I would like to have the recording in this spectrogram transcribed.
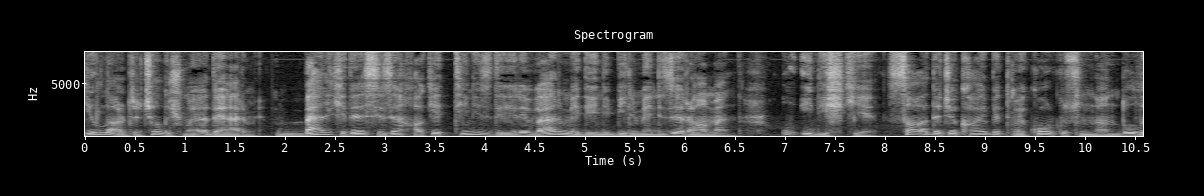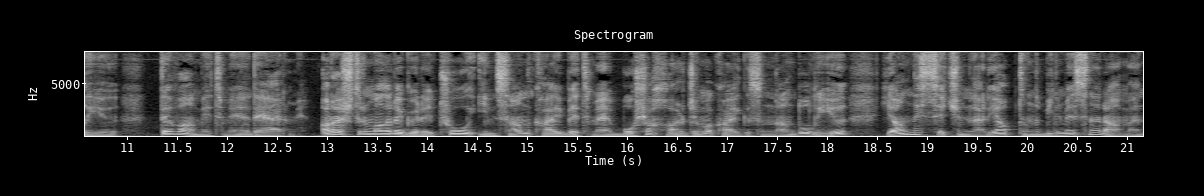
yıllarca çalışmaya değer mi? Belki de size hak ettiğiniz değeri vermediğini bilmenize rağmen o ilişkiye sadece kaybetme korkusundan dolayı devam etmeye değer mi? Araştırmalara göre çoğu insan kaybetme, boşa harcama kaygısından dolayı yanlış seçimler yaptığını bilmesine rağmen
